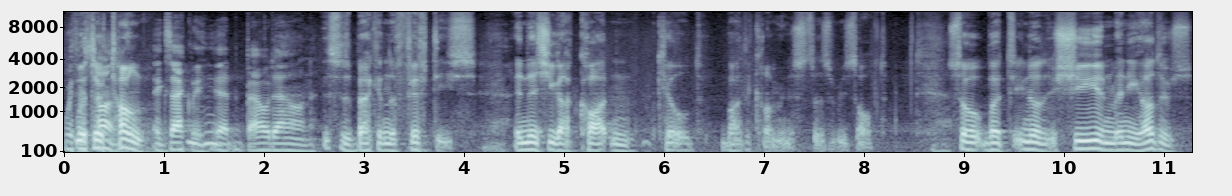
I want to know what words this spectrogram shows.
with, her tongue. Exactly. Yeah, mm-hmm. bow down. This is back in the 50s. And then she got caught and killed by the communists as a result. So, but you know, she and many others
